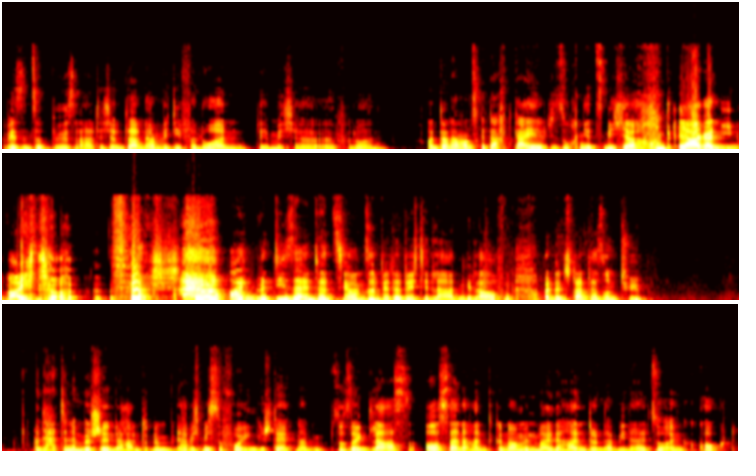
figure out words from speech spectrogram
wir sind so bösartig. Und dann haben wir die verloren, haben Micha äh, verloren. Und dann haben wir uns gedacht, geil, wir suchen jetzt Micha und ärgern ihn weiter. Und mit dieser Intention sind wir da durch den Laden gelaufen. Und dann stand da so ein Typ und der hatte eine Mische in der Hand. Und dann habe ich mich so vor ihn gestellt und habe so sein Glas aus seiner Hand genommen in meine Hand und habe ihn halt so angeguckt.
